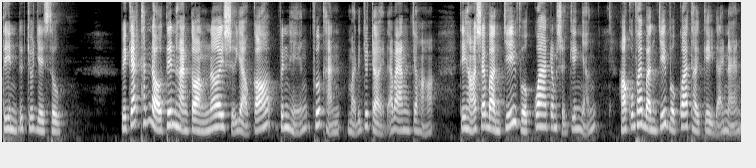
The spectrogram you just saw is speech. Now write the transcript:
tin Đức Chúa Giêsu. Vì các thánh đồ tin hoàn toàn nơi sự giàu có, vinh hiển, phước hạnh mà Đức Chúa Trời đã ban cho họ, thì họ sẽ bền chí vượt qua trong sự kiên nhẫn. Họ cũng phải bền chí vượt qua thời kỳ đại nạn.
